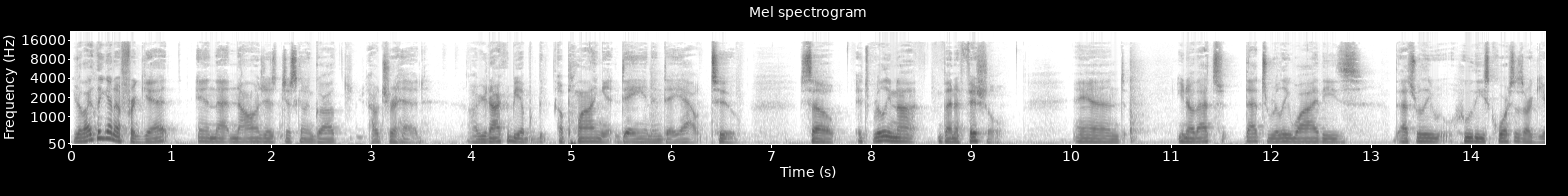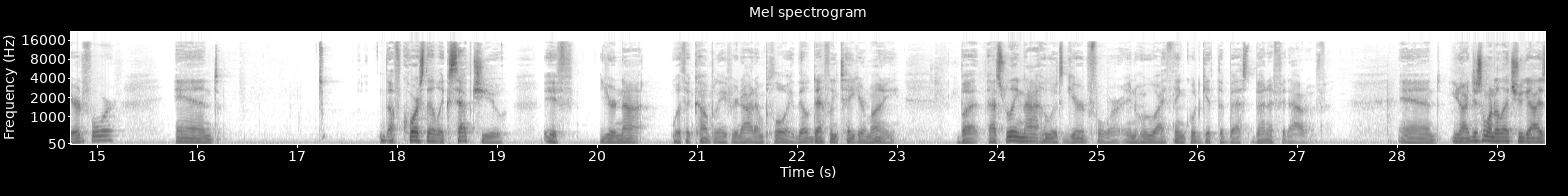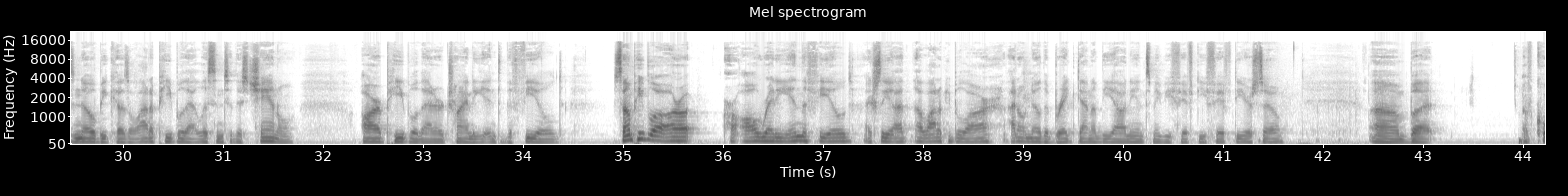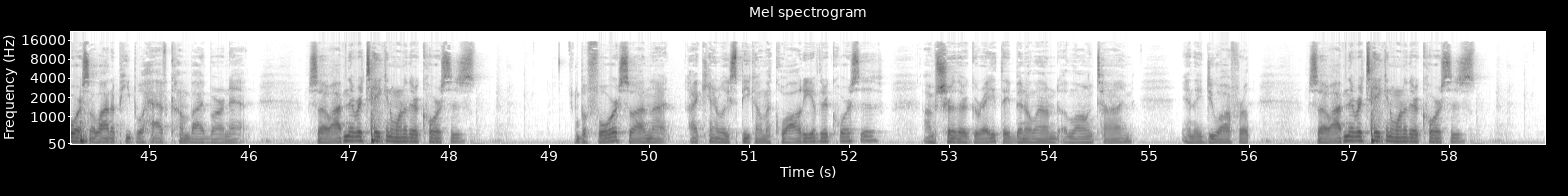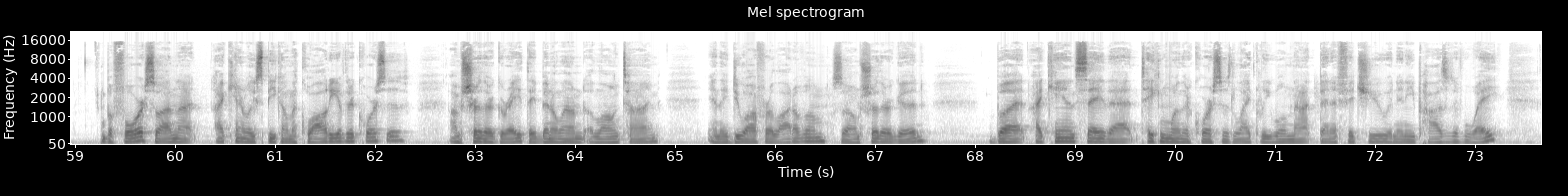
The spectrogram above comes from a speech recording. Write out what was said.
you're likely going to forget, and that knowledge is just going to go out out your head. Uh, you're not going to be applying it day in and day out too. So it's really not beneficial and you know that's that's really why these that's really who these courses are geared for and of course they'll accept you if you're not with a company if you're not employed they'll definitely take your money but that's really not who it's geared for and who I think would get the best benefit out of and you know I just want to let you guys know because a lot of people that listen to this channel are people that are trying to get into the field some people are are already in the field. Actually, a, a, lot of people are. I don't know the breakdown of the audience, maybe 50 50 or so. Um, but of course, a lot of people have come by Barnett. So I've never taken one of their courses before, so I'm not, I can't really speak on the quality of their courses. I'm sure they're great. They've been around a long time and they do offer. So I've never taken one of their courses before, so I'm not, I can't really speak on the quality of their courses. I'm sure they're great. They've been around a long time and they do offer a lot of them, so I'm sure they're good. But I can say that taking one of their courses likely will not benefit you in any positive way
